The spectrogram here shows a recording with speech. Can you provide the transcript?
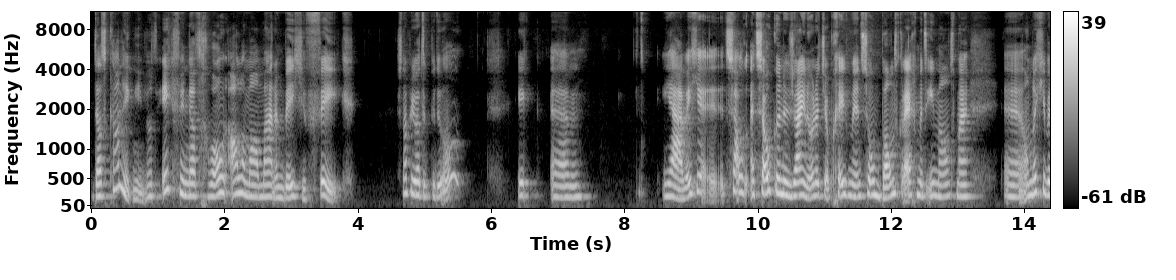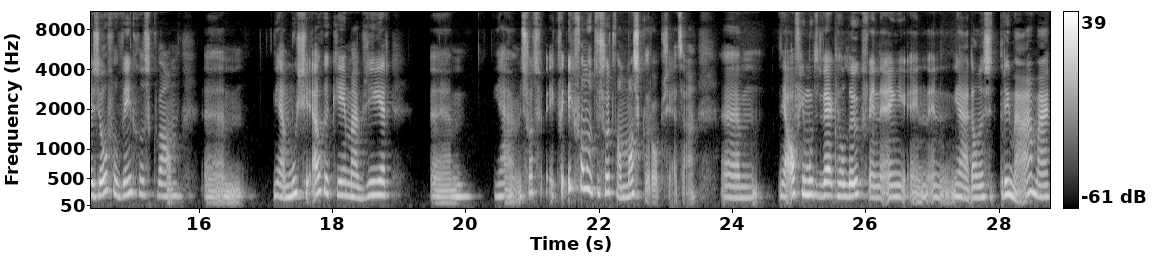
dat kan ik niet, want ik vind dat gewoon allemaal maar een beetje fake. Snap je wat ik bedoel? Ik... Um, ja, weet je, het zou, het zou kunnen zijn hoor, dat je op een gegeven moment zo'n band krijgt met iemand, maar uh, omdat je bij zoveel winkels kwam, um, ja, moest je elke keer maar weer ja, een soort. Ik, ik vond het een soort van masker opzetten. Um, ja, of je moet het werk heel leuk vinden en, en, en ja, dan is het prima. Maar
